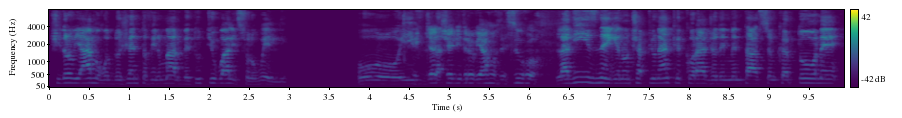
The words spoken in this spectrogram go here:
ci troviamo con 200 film tutti uguali, solo quelli. O i, E già la, ce li troviamo di suo. la Disney che non c'ha più neanche il coraggio di inventarsi un cartone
